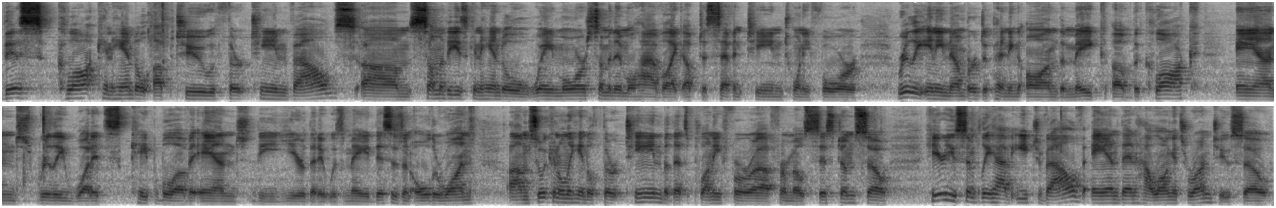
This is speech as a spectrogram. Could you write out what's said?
this clock can handle up to 13 valves. Um, some of these can handle way more. Some of them will have like up to 17, 24, really any number depending on the make of the clock and really what it's capable of and the year that it was made. This is an older one, um, so it can only handle 13, but that's plenty for, uh, for most systems. So here you simply have each valve and then how long it's run to. So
